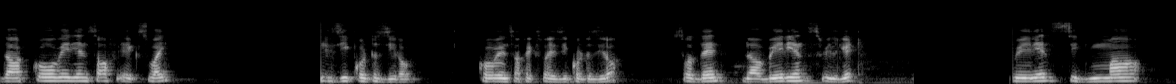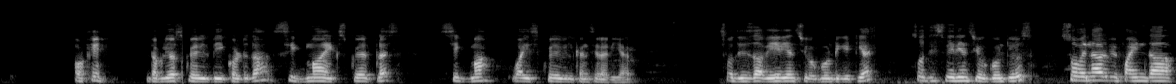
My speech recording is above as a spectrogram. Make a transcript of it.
the covariance of xy is equal to 0. Covariance of xy is equal to 0. So then the variance will get variance sigma. Okay, w square will be equal to the sigma x square plus sigma y square will consider here. So this is the variance you are going to get here. So this variance you are going to use. So whenever we find the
